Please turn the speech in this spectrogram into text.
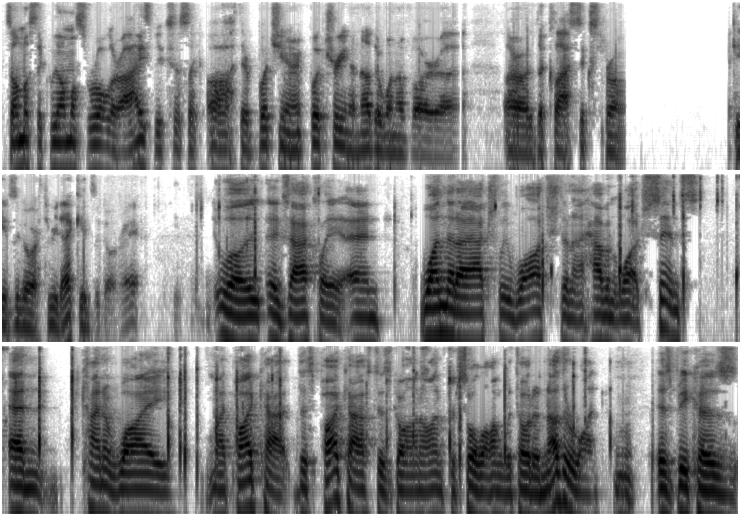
it's almost like we almost roll our eyes because it's like, oh, they're butchering butchering another one of our uh, our the classics from decades ago or three decades ago, right? well, exactly. And one that I actually watched and I haven't watched since, and kind of why my podcast, this podcast, has gone on for so long without another one, Mhm. is because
